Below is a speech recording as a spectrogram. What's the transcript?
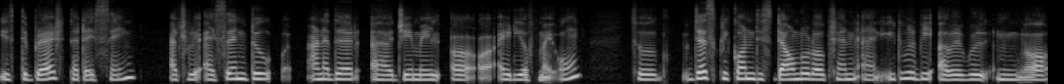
is the brush that I sent. Actually, I sent to another uh, Gmail uh, uh, ID of my own. So just click on this download option and it will be available in your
